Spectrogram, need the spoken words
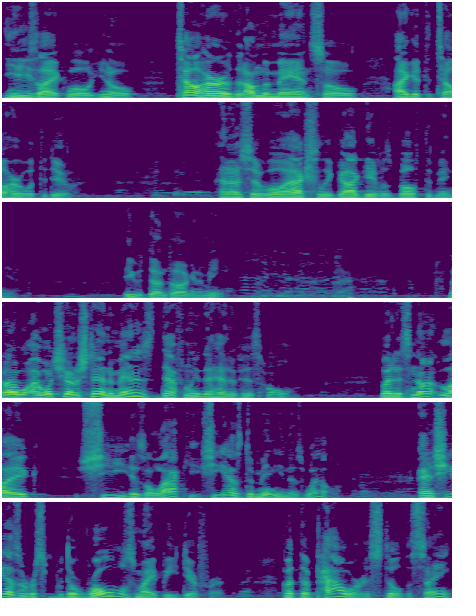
he's like, well, you know, tell her that I'm the man, so I get to tell her what to do. And I said, well, actually, God gave us both dominion. He was done talking to me. now, I, w- I want you to understand the man is definitely the head of his home, but it's not like she is a lackey. She has dominion as well and she has a res- the roles might be different, but the power is still the same.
